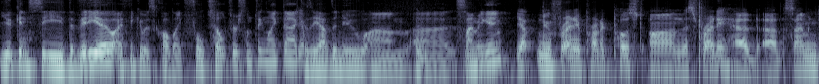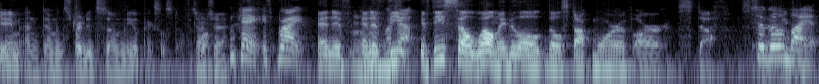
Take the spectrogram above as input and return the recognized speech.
you can see the video. I think it was called like Full Tilt or something like that because Yep. you have the new um, uh, Simon game. Yep, new Friday product post on this Friday had uh, the Simon game and demonstrated some NeoPixel stuff as Gotcha. well. Okay, it's bright. And if and if the, if these sell well, maybe they'll they'll stock more of our stuff. So go and buy it.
